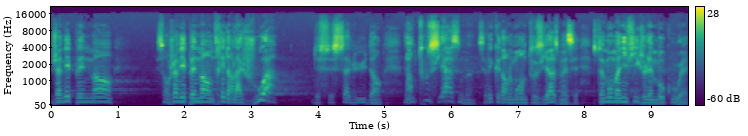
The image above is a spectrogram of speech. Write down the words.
jamais pleinement sont jamais pleinement entrés dans la joie de ce salut, dans l'enthousiasme. Vous savez que dans le mot enthousiasme, c'est un mot magnifique, je l'aime beaucoup, hein,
